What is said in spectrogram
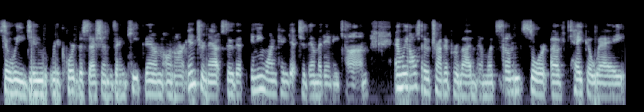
So we do record the sessions and keep them on our internet so that anyone can get to them at any time. And we also try to provide them with some sort of takeaway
